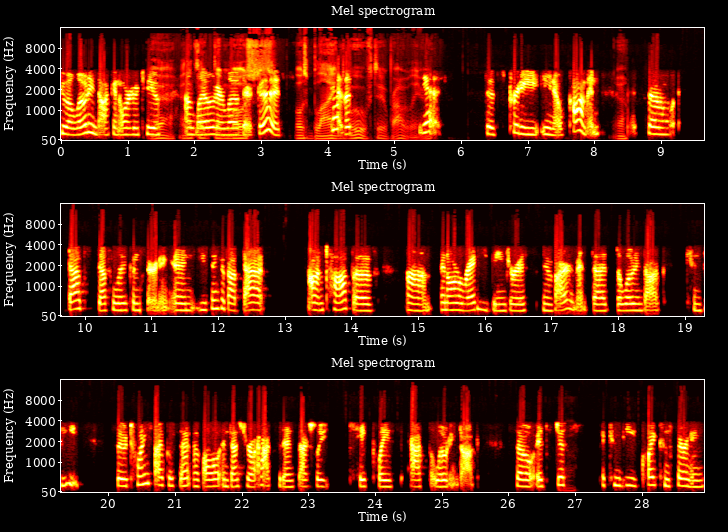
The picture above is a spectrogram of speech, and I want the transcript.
to a loading dock in order to yeah, unload like or load most, their goods. Most blind yeah, move too, probably. Yes. That's pretty, you know, common. Yeah. So that's definitely concerning. And you think about that on top of um, an already dangerous environment that the loading dock can be. So 25% of all industrial accidents actually take place at the loading dock. So it's just, it can be quite concerning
